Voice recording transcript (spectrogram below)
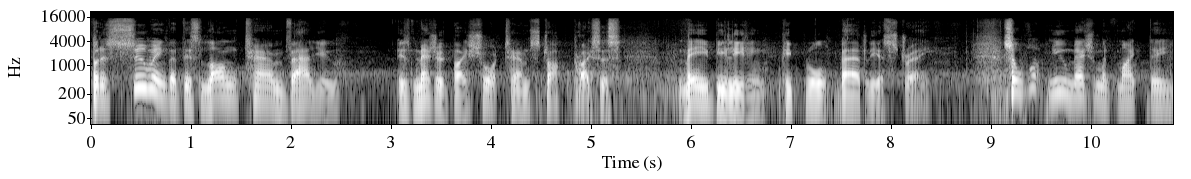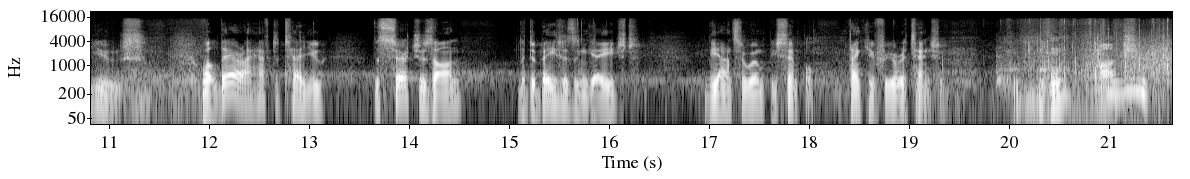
But assuming that this long term value is measured by short term stock prices may be leading people badly astray. So, what new measurement might they use? Well, there I have to tell you the search is on, the debate is engaged, the answer won't be simple. Thank you for your attention. much.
